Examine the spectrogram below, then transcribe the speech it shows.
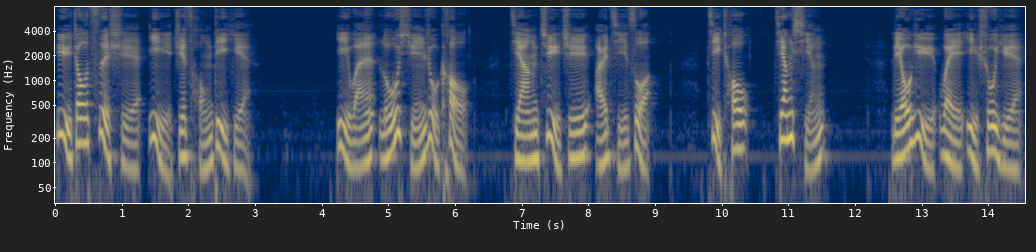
豫州刺史义之从弟也。译闻卢循入寇，将拒之而即坐。既抽，将行。刘裕谓一书曰：“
